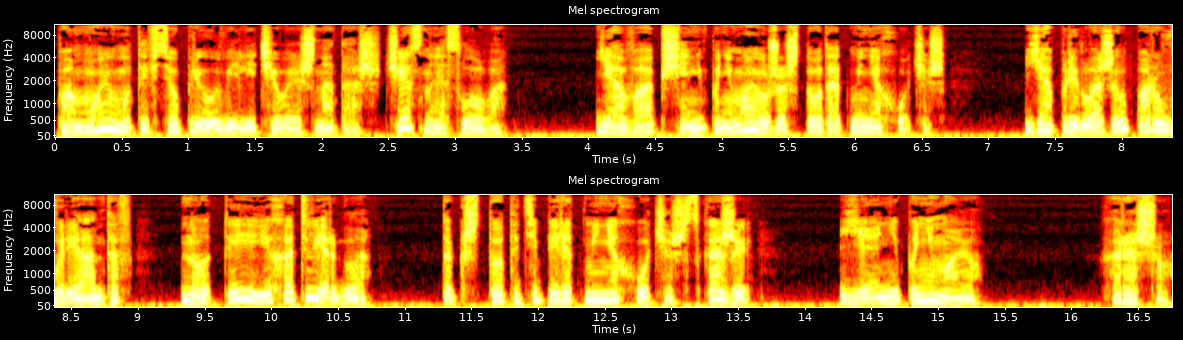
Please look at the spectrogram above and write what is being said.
По-моему, ты все преувеличиваешь, Наташ, честное слово. Я вообще не понимаю уже, что ты от меня хочешь. Я предложил пару вариантов, но ты их отвергла. Так что ты теперь от меня хочешь, скажи. Я не понимаю. Хорошо,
